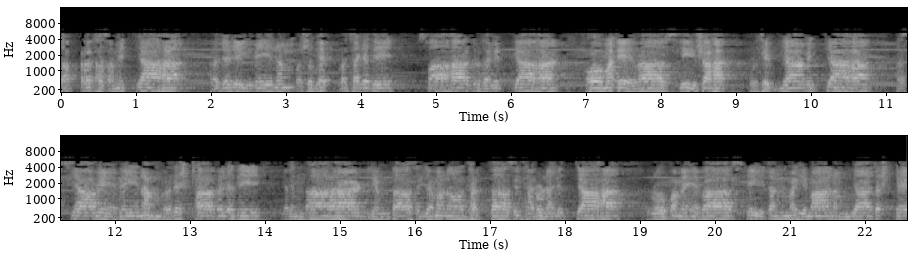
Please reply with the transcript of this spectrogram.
सप्रथसमित्याह प्रजयैवैनम् पशुभिः प्रथयति। स्वाहाकृतमित्याह होम एवास्यैषः पृथिव्यामित्याह अस्यामेवैनम् प्रतिष्ठापयति। यन्ताराड्यन्तासि यमनो धर्तासि धरुण इत्याह रूपमेवास्यैतन्महिमानम् व्याचष्टे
